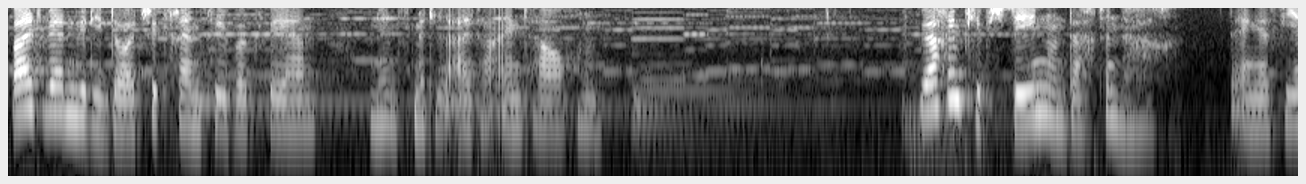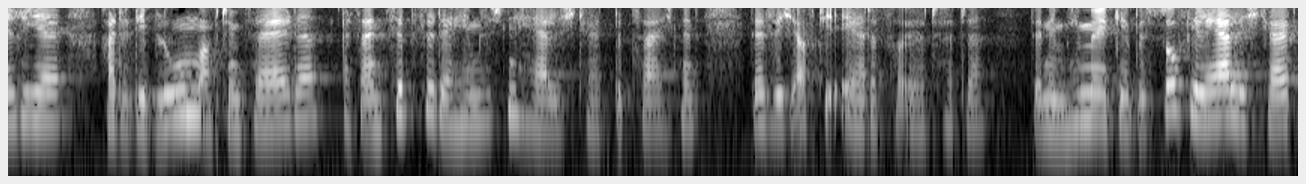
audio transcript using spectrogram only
Bald werden wir die deutsche Grenze überqueren und ins Mittelalter eintauchen. Joachim blieb stehen und dachte nach. Der Engel Firiel hatte die Blumen auf dem Felde als ein Zipfel der himmlischen Herrlichkeit bezeichnet, der sich auf die Erde verirrt hatte. Denn im Himmel gäbe es so viel Herrlichkeit,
